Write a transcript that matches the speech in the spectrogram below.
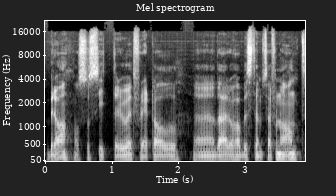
bra. Og så sitter det jo et flertall uh, der og har bestemt seg for noe annet.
